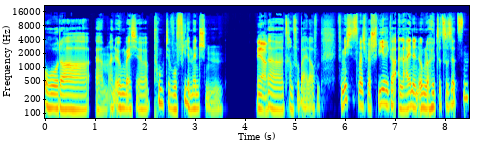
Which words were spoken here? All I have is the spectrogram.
oder ähm, an irgendwelche Punkte, wo viele Menschen ja. äh, dran vorbeilaufen. Für mich ist es manchmal schwieriger, alleine in irgendeiner Hütte zu sitzen,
